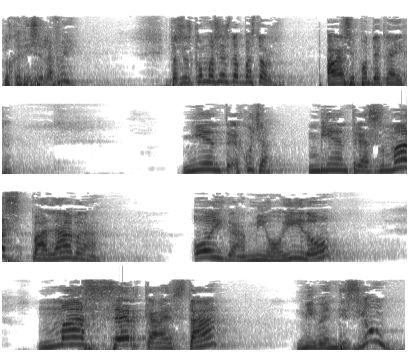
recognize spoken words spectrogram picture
Lo que dice la fe. Entonces, ¿cómo es esto, pastor? Ahora sí ponte acá, hija. Mientras, escucha, mientras más palabra oiga mi oído, más cerca está mi bendición.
